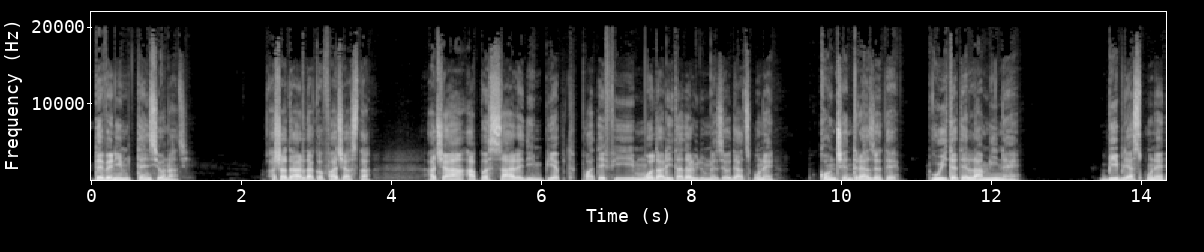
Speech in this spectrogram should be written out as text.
devenim tensionați. Așadar, dacă faci asta, acea apăsare din piept poate fi modalitatea lui Dumnezeu de a-ți spune concentrează-te, uită-te la mine. Biblia spune,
